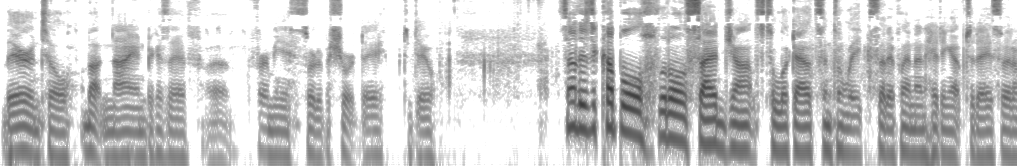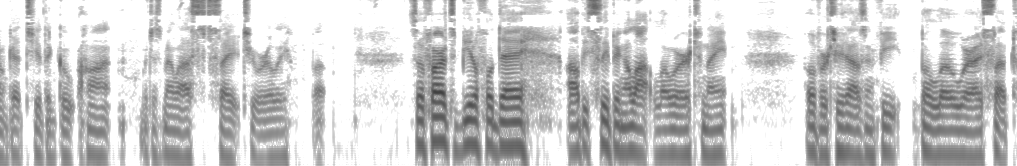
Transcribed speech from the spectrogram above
there until about 9 because I have uh, for me sort of a short day to do. So there's a couple little side jaunts to lookouts and to lakes that I plan on hitting up today so I don't get to the goat haunt, which is my last site too early. But so far it's a beautiful day. I'll be sleeping a lot lower tonight, over 2,000 feet below where I slept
